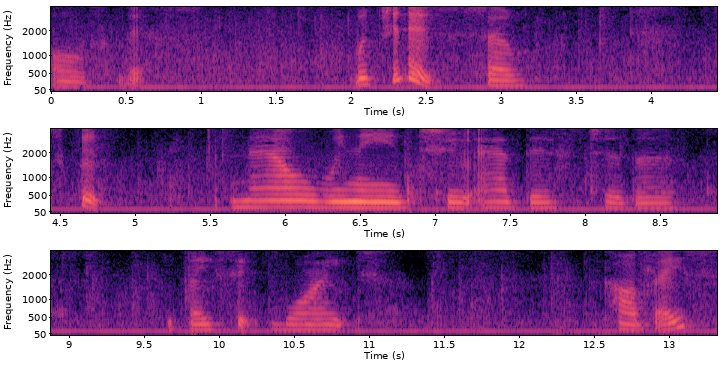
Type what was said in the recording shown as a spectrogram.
of this, which it is. So it's good. Now we need to add this to the basic white card base.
